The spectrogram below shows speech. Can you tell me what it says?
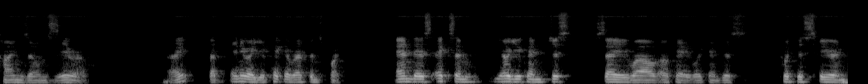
time zone zero right? But anyway, you pick a reference point. And there's X and, you know, you can just say, well, okay, we can just put the sphere in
